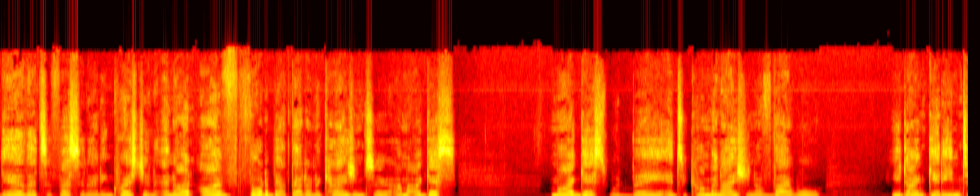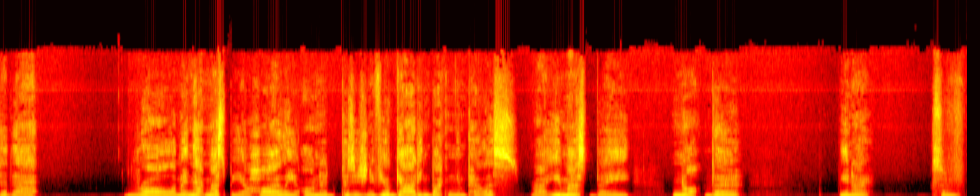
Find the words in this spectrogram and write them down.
Yeah, that's a fascinating question. And I, have thought about that on occasion too. Um, I guess my guess would be it's a combination of they will, you don't get into that role. I mean, that must be a highly honoured position. If you're guarding Buckingham Palace, right, you must be not the, you know, sort of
